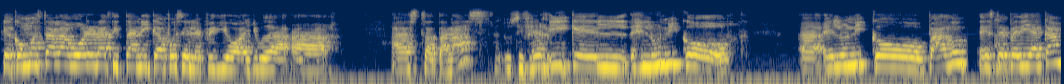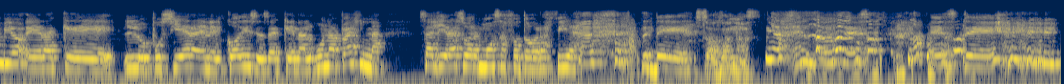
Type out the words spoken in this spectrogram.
que como esta labor era titánica, pues se le pidió ayuda a, a Satanás Lucifer. y que el, el único el único pago este pedía cambio era que lo pusiera en el códice, o sea que en alguna página saliera su hermosa fotografía de Satanás. Entonces, este,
